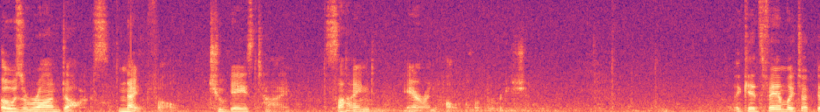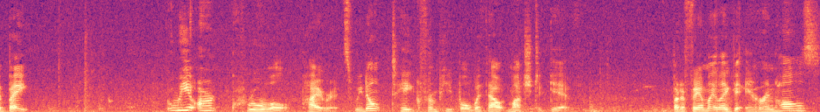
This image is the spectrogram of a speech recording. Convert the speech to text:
Ozeron Docks, Nightfall, two days' time. Signed, Erenhall Corporation. The kid's family took the bait. We aren't cruel pirates. We don't take from people without much to give. But a family like the Erenhalls,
